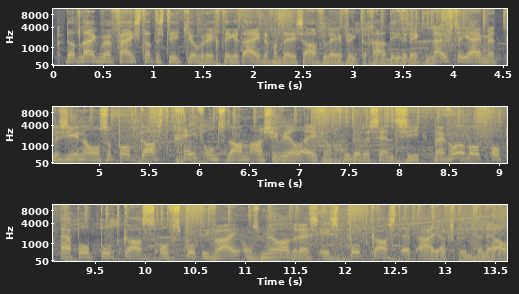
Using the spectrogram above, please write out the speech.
Dat lijkt me een fijn statistiekje om richting het einde van deze aflevering te gaan, Diederik. Luister jij met plezier naar onze podcast? Geef ons dan, als je wil, even een goede recensie. Bijvoorbeeld op Apple Podcasts of Spotify. Ons mailadres is podcast.ajax.nl.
